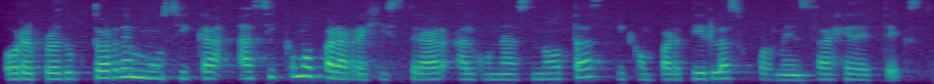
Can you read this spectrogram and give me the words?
o reproductor de música, así como para registrar algunas notas y compartirlas por mensaje de texto.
